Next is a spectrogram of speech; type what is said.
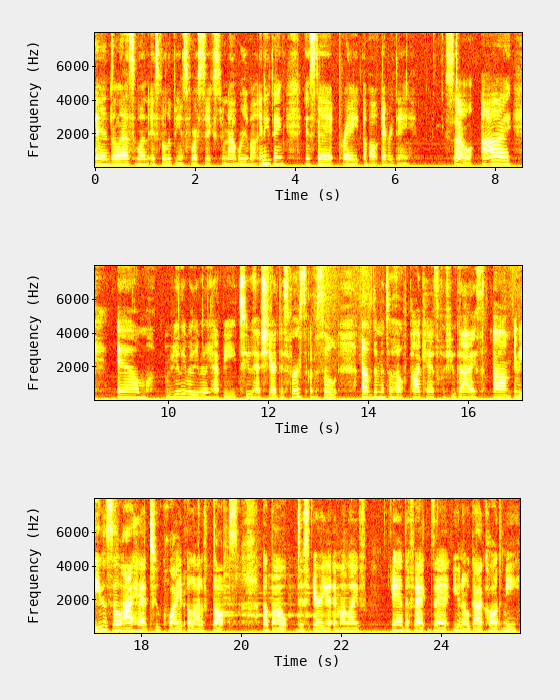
And the last one is Philippians 4 6. Do not worry about anything, instead, pray about everything. So, I am really, really, really happy to have shared this first episode of the Mental Health Podcast with you guys. Um, and even so, I had to quiet a lot of thoughts about this area in my life and the fact that, you know, God called me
